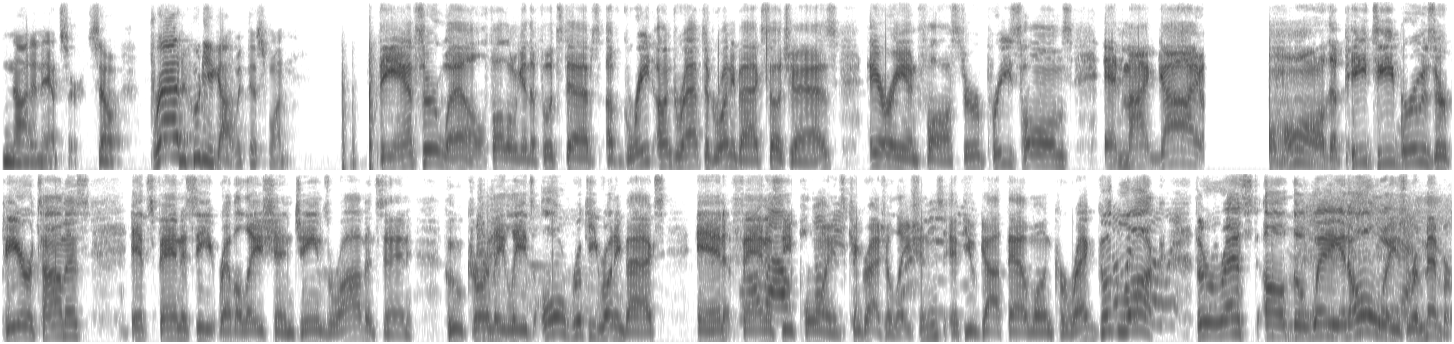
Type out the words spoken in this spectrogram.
not an answer. So, Brad, who do you got with this one? The answer, well, following in the footsteps of great undrafted running backs such as Arian Foster, Priest Holmes, and my guy, oh, the PT Bruiser, Pierre Thomas. It's fantasy revelation James Robinson, who currently leads all rookie running backs in fantasy points. Congratulations if you got that one correct. Good luck the rest of the way. And always remember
